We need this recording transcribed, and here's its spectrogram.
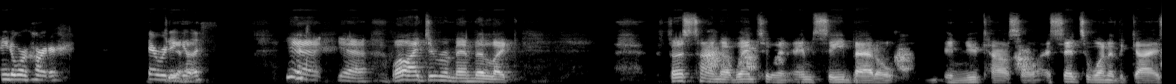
i need to work harder. They're ridiculous. Yeah, yeah. Well, I do remember like first time I went to an MC battle in Newcastle. I said to one of the guys,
